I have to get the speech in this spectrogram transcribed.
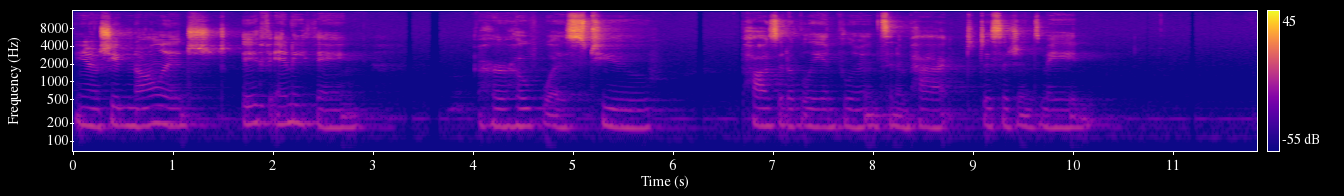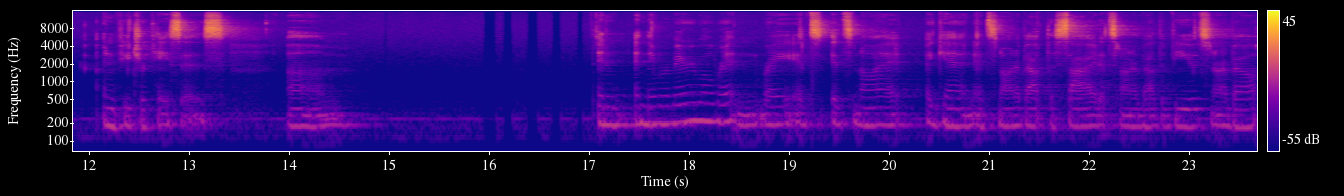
You know, she acknowledged, if anything, her hope was to positively influence and impact decisions made in future cases. Um, and and they were very well written, right? It's it's not again, it's not about the side, it's not about the view, it's not about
